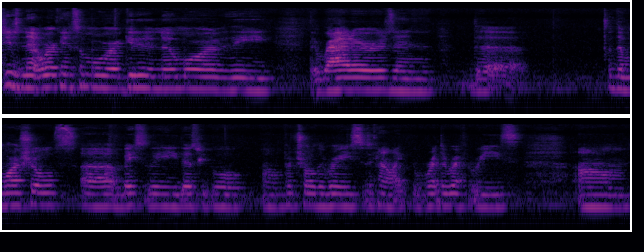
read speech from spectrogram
just networking some more, getting to know more of the the riders and the the marshals. Um, basically, those people um, patrol the race. Kind of like the, the referees. Um,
